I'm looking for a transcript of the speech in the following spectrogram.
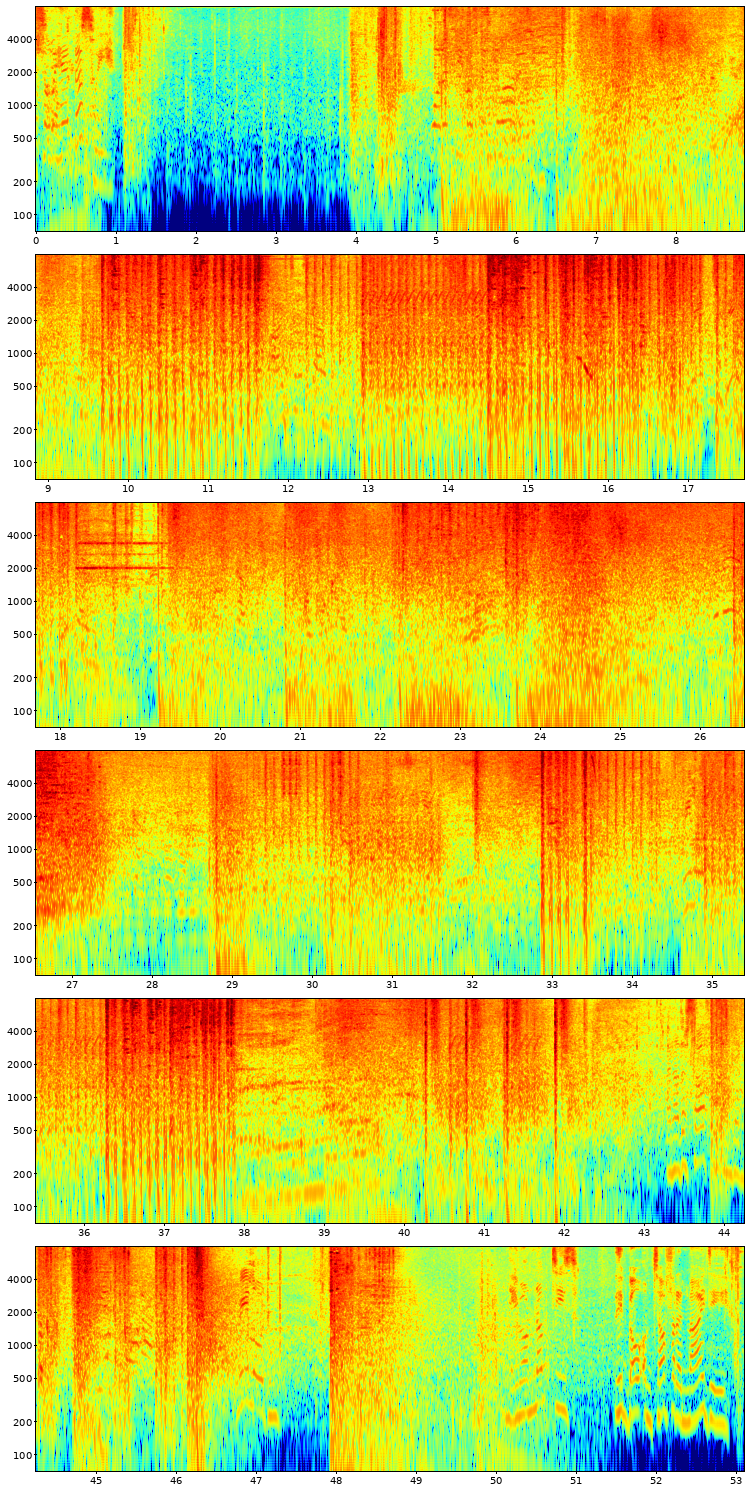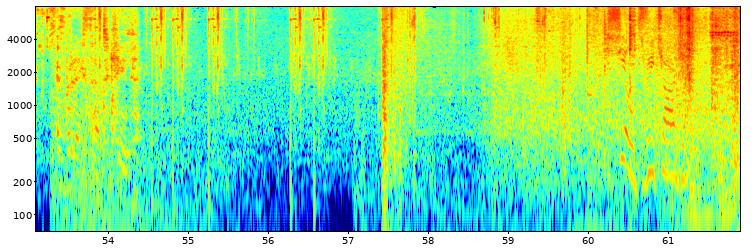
Shall we head this way? Another soft landing. Reloading. Name or numpties. They built 'em tougher in my day. Embrace that kill. Shields recharging.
